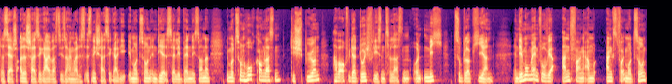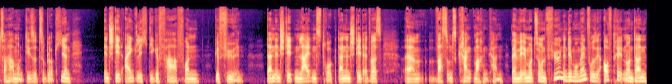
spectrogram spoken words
das ist ja alles scheißegal, was die sagen, weil das ist nicht scheißegal. Die Emotion in dir ist ja lebendig, sondern die Emotion hochkommen lassen, die spüren, aber auch wieder durchfließen zu lassen und nicht zu blockieren. In dem Moment, wo wir anfangen, Angst vor Emotionen zu haben und diese zu blockieren, entsteht eigentlich die Gefahr von Gefühlen. Dann entsteht ein Leidensdruck, dann entsteht etwas, ähm, was uns krank machen kann. Wenn wir Emotionen fühlen, in dem Moment, wo sie auftreten und dann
